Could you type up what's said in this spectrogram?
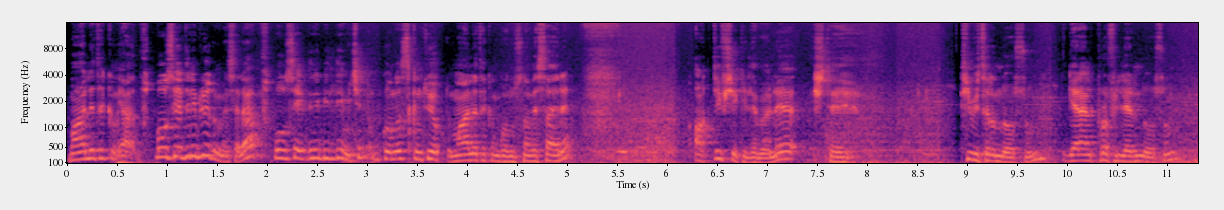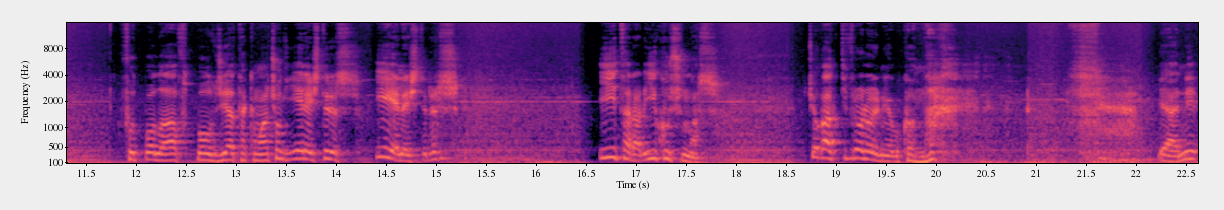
Mahalle takım, ya futbolu sevdiğini biliyordum mesela. Futbolu sevdiğini bildiğim için bu konuda sıkıntı yoktu. Mahalle takım konusunda vesaire. Aktif şekilde böyle işte Twitter'ında olsun, genel profillerinde olsun. Futbola, futbolcuya, takıma çok iyi eleştirir. İyi eleştirir. İyi tarar, iyi kurşunlar. Çok aktif rol oynuyor bu konuda. yani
